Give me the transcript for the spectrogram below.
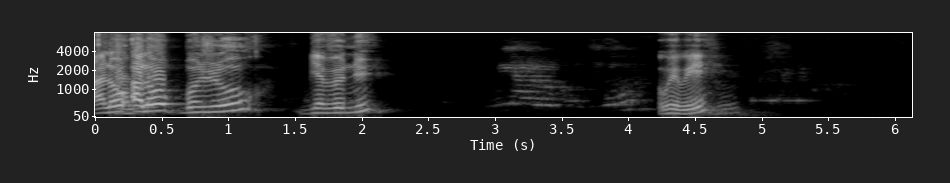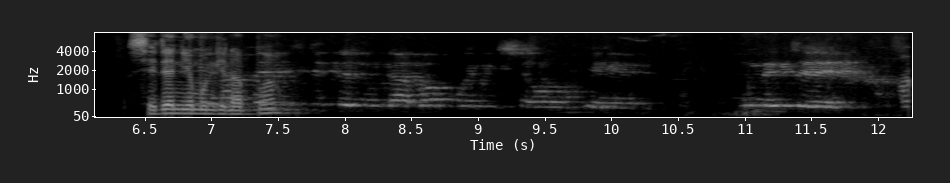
Allô, Allô? allô, bonjour, bienvenue. Oui, oui. c'est dernier monde qui n'a pas. d'abord pour l'émission que vous mettez en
